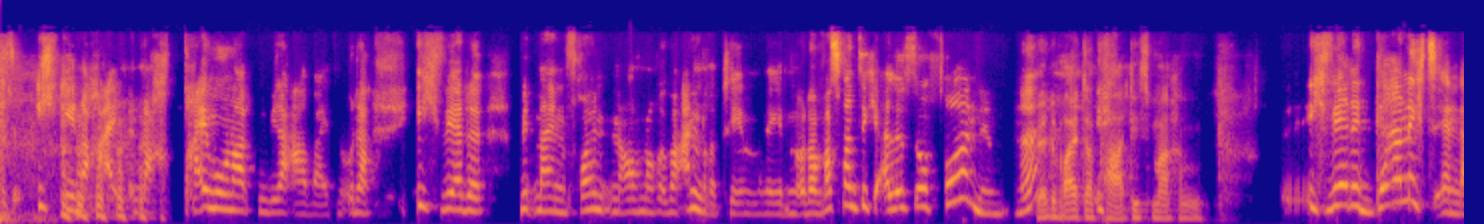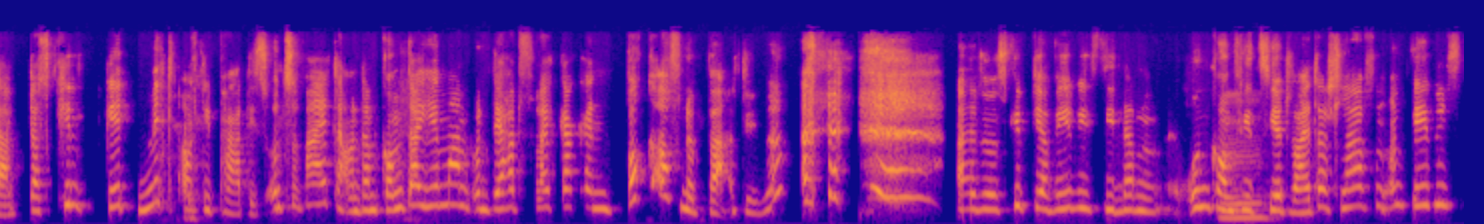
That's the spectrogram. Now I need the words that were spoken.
also ich gehe nach, nach drei Monaten wieder arbeiten oder ich werde mit meinen Freunden auch noch über andere Themen reden oder was man sich alles so vornimmt. Ne? Ich werde weiter Partys ich, machen ich werde gar nichts ändern. Das Kind geht mit auf die Partys und so weiter. Und dann kommt da jemand und der hat vielleicht gar keinen Bock auf eine Party. Ne? Also es gibt ja Babys, die dann unkompliziert mhm. weiterschlafen und Babys,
